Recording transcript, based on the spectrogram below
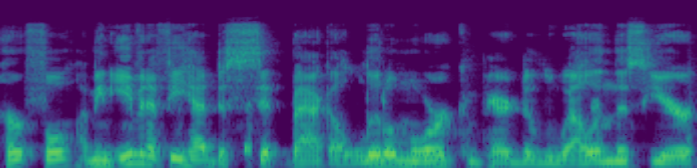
hurtful. I mean, even if he had to sit back a little more compared to Llewellyn this year,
